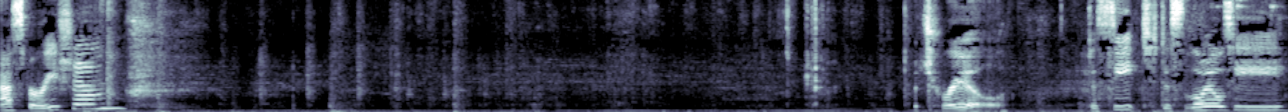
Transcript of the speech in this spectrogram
aspiration, betrayal, deceit, disloyalty,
